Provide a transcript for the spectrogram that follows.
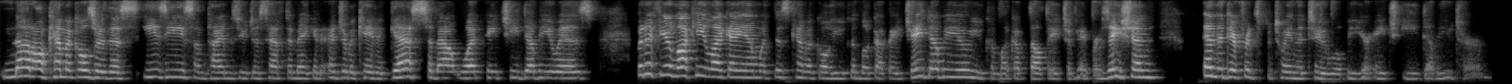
not all chemicals are this easy. Sometimes you just have to make an educated guess about what HEW is. But if you're lucky, like I am with this chemical, you can look up HAW, you can look up delta H of vaporization, and the difference between the two will be your HEW term.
